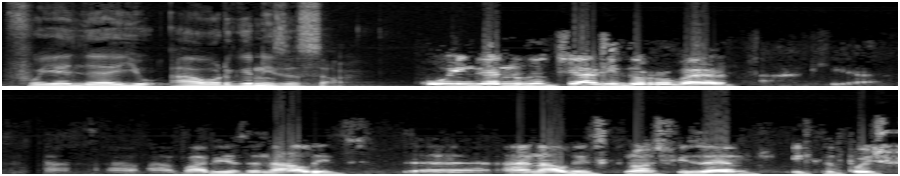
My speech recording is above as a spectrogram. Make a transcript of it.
foi alheio à organização. O engano do Tiago e do Roberto. Aqui há, há, há várias análises. Eh, a análise que nós fizemos e que depois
